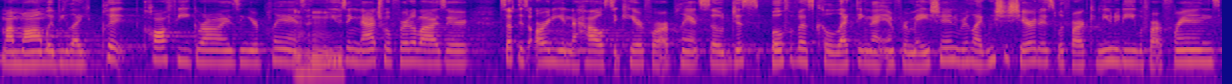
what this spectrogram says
my mom would be like, put coffee grinds in your plants, mm-hmm. using natural fertilizer, stuff that's already in the house to care for our plants. So just both of us collecting that information, we're like, we should share this with our community, with our friends,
